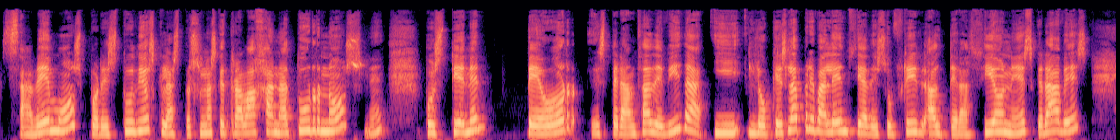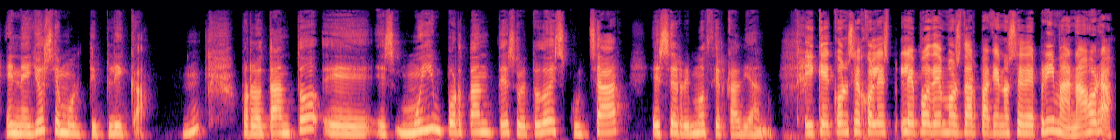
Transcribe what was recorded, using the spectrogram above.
sabemos por estudios que las personas que trabajan a turnos ¿eh? pues tienen peor esperanza de vida y lo que es la prevalencia de sufrir alteraciones graves en ellos se multiplica. Por lo tanto, eh, es muy importante, sobre todo, escuchar ese ritmo circadiano. ¿Y qué consejo les, le podemos dar para que no se depriman ahora?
